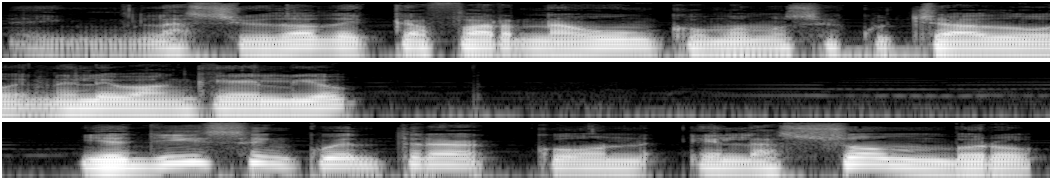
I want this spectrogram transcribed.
en la ciudad de Cafarnaún, como hemos escuchado en el Evangelio, y allí se encuentra con el asombro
